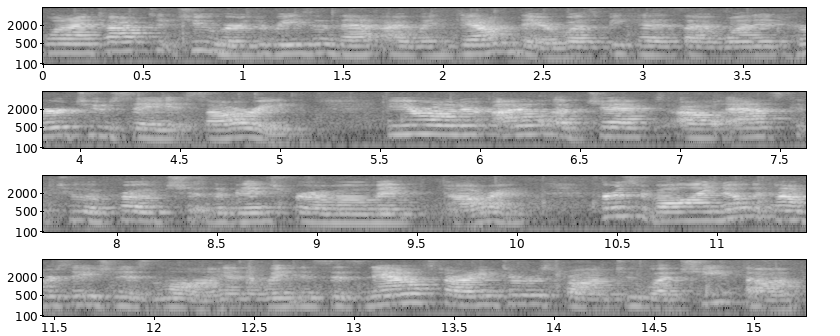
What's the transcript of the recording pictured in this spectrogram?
when I talked to her, the reason that I went down there was because I wanted her to say sorry. Your Honor, I'll object. I'll ask to approach the bench for a moment. All right. First of all, I know the conversation is long and the witness is now starting to respond to what she thought,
